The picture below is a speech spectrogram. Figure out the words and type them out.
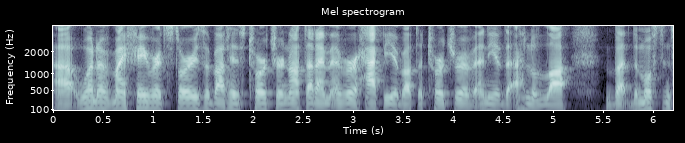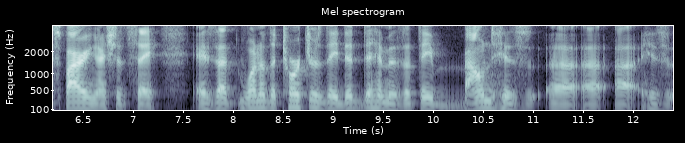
Uh, one of my favorite stories about his torture, not that I'm ever happy about the torture of any of the Ahlullah, but the most inspiring, I should say, is that one of the tortures they did to him is that they bound his, uh, uh, uh his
